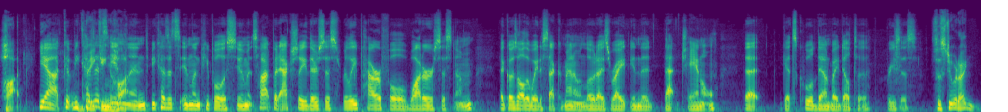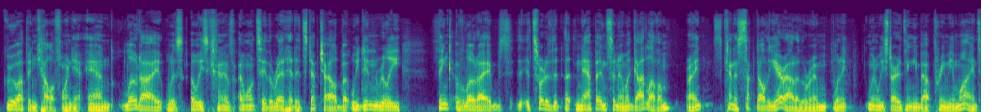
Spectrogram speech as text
hot. Yeah, because Baking it's hot. inland. Because it's inland, people assume it's hot, but actually, there's this really powerful water system that goes all the way to Sacramento, and Lodi's right in the that channel that gets cooled down by delta breezes. So, Stuart, I grew up in California, and Lodi was always kind of, I won't say the redheaded stepchild, but we didn't really think of Lodi. It's sort of the uh, Napa and Sonoma, God love them, right? It's kind of sucked all the air out of the room when, it, when we started thinking about premium wines.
